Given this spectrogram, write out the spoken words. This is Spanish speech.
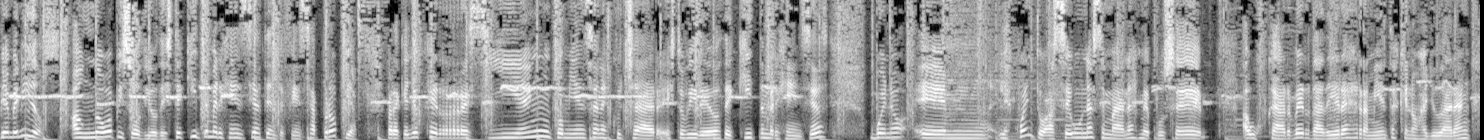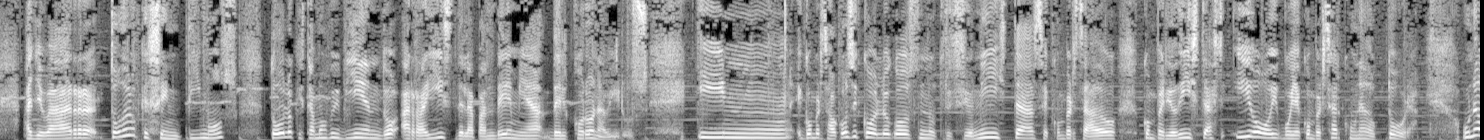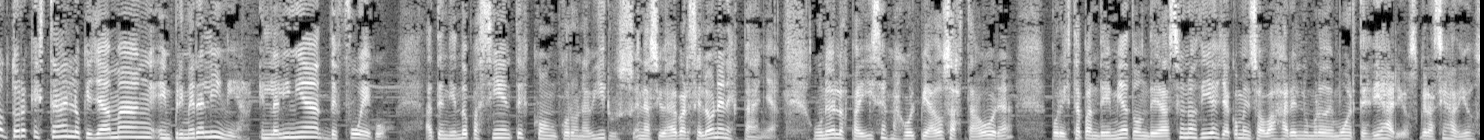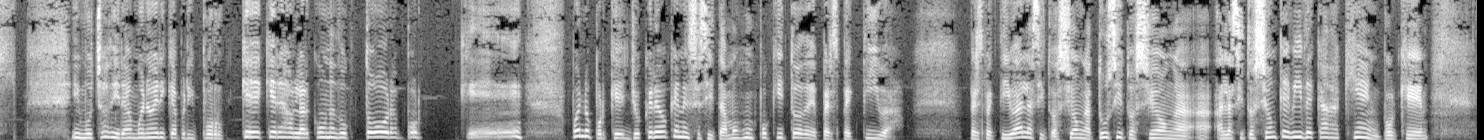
Bienvenidos a un nuevo episodio de este kit de emergencias de defensa propia. Para aquellos que recién comienzan a escuchar estos videos de kit de emergencias, bueno, eh, les cuento, hace unas semanas me puse a buscar verdaderas herramientas que nos ayudaran a llevar todo lo que sentimos, todo lo que estamos viviendo a raíz de la pandemia del coronavirus. Y mm, he conversado con psicólogos, nutricionistas, he conversado con periodistas y hoy voy a conversar con una doctora. Una doctora que está en lo que llaman en primera línea, en la línea de fuego, atendiendo pacientes con coronavirus en la ciudad de Barcelona, en España, uno de los países más golpeados hasta ahora por esta pandemia, donde hace unos días ya comenzó a bajar el número de muertes diarios, gracias a Dios. Y muchos dirán, bueno, Erika, pero ¿y por qué quieres hablar con una doctora? ¿Por qué? Bueno, porque yo creo que necesitamos un poquito de perspectiva perspectiva a la situación, a tu situación, a, la situación que vive cada quien, porque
